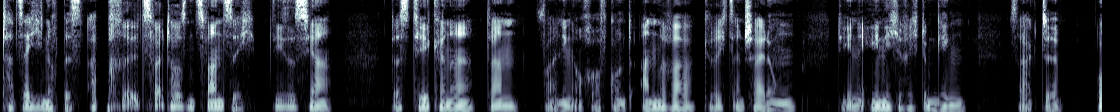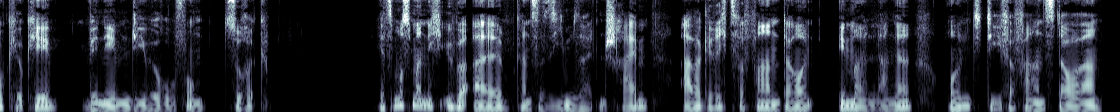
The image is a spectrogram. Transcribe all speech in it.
tatsächlich noch bis April 2020, dieses Jahr, dass Tekane dann, vor allen Dingen auch aufgrund anderer Gerichtsentscheidungen, die in eine ähnliche Richtung gingen, sagte, okay, okay, wir nehmen die Berufung zurück. Jetzt muss man nicht überall ganze sieben Seiten schreiben, aber Gerichtsverfahren dauern immer lange und die Verfahrensdauer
